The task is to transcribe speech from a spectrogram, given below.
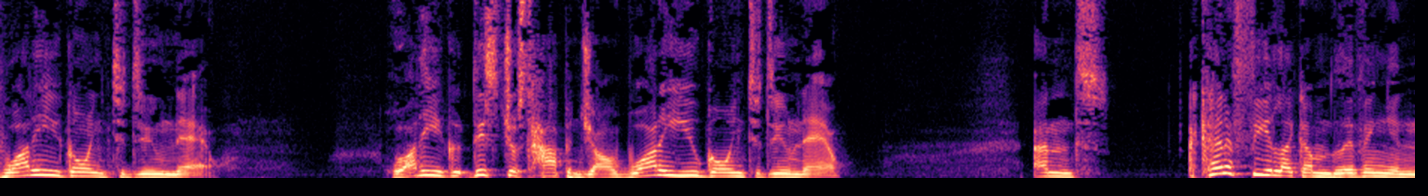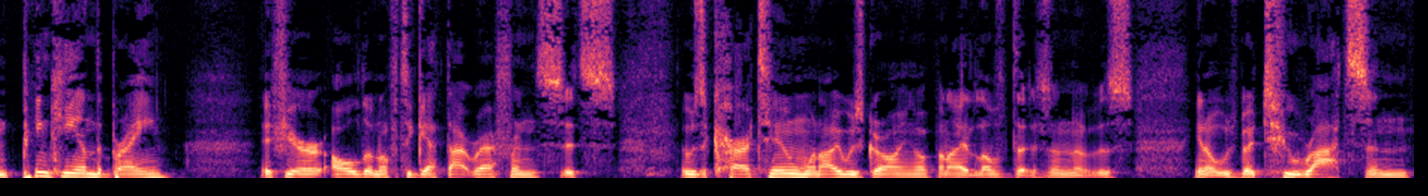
What are you going to do now? What are you? This just happened, John. What are you going to do now? And I kind of feel like I'm living in Pinky and the Brain. If you're old enough to get that reference, it's it was a cartoon when I was growing up, and I loved it. And it was, you know, it was about two rats, and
